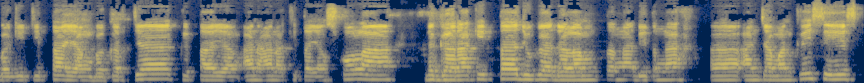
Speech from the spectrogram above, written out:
bagi kita yang bekerja, kita yang anak-anak kita yang sekolah, negara kita juga dalam tengah di tengah eh, ancaman krisis,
